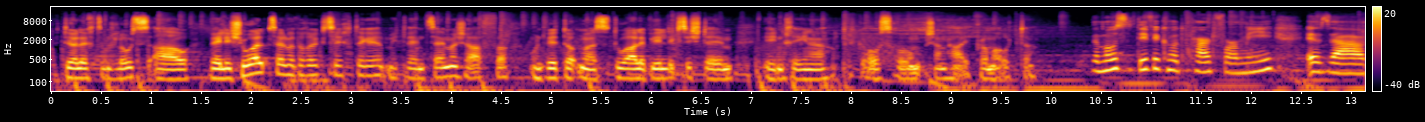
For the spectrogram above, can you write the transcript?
natürlich zum Schluss auch, welche Schule soll man berücksichtigen, mit wem zusammenarbeiten und wie tut man das duale Bildungssystem in China, Großraum Shanghai promoten. The most difficult part for me is uh,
